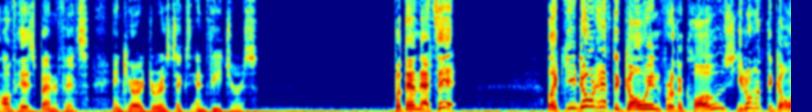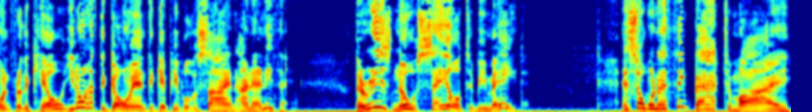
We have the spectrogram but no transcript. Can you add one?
of his benefits and characteristics and features. But then that's it. Like you don't have to go in for the close, you don't have to go in for the kill, you don't have to go in to get people to sign on anything. There is no sale to be made. And so when I think back to my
